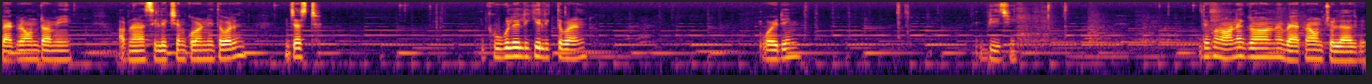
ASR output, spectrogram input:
ব্যাকগ্রাউন্ডটা আমি আপনারা সিলেকশন করে নিতে পারেন। জাস্ট গুগলে লিখে লিখতে পারেন। ওয়েডিং বিজি দেখুন, অনেক ধরনের ব্যাকগ্রাউন্ড চলে আসবে।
